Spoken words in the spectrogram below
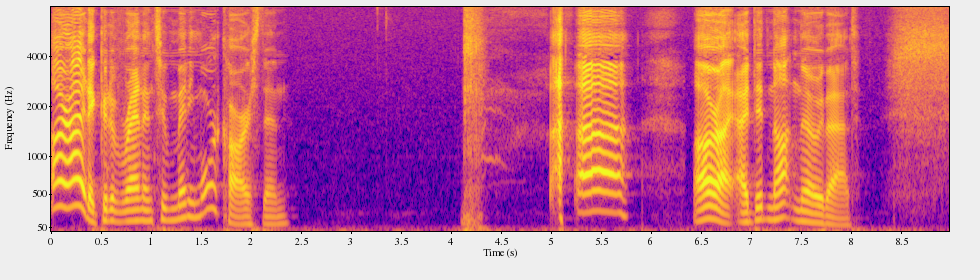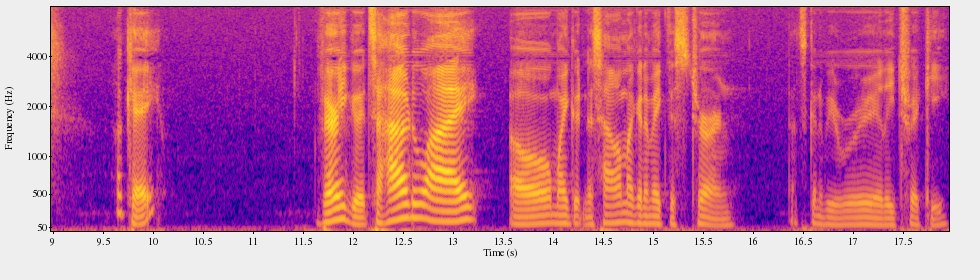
All right, I could have ran into many more cars then. All right, I did not know that. Okay. Very good. So how do I... Oh my goodness, how am I going to make this turn? That's going to be really tricky.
